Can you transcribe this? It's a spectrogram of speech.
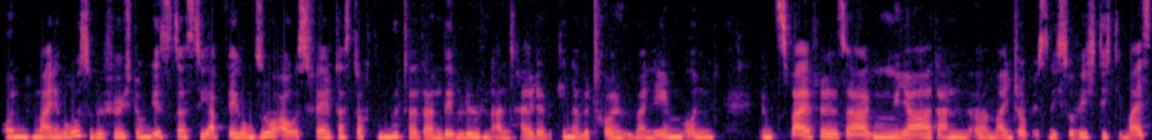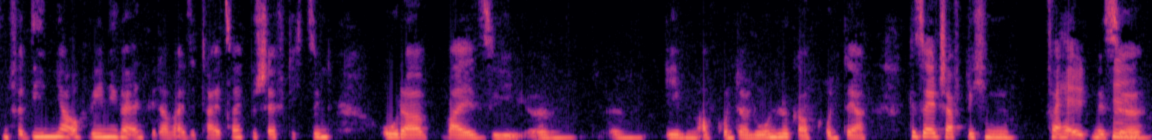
Und meine große Befürchtung ist, dass die Abwägung so ausfällt, dass doch die Mütter dann den Löwenanteil der Kinderbetreuung übernehmen und im Zweifel sagen, ja, dann äh, mein Job ist nicht so wichtig. Die meisten verdienen ja auch weniger, entweder weil sie Teilzeit beschäftigt sind oder weil sie ähm, ähm, eben aufgrund der Lohnlücke, aufgrund der gesellschaftlichen Verhältnisse mhm.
